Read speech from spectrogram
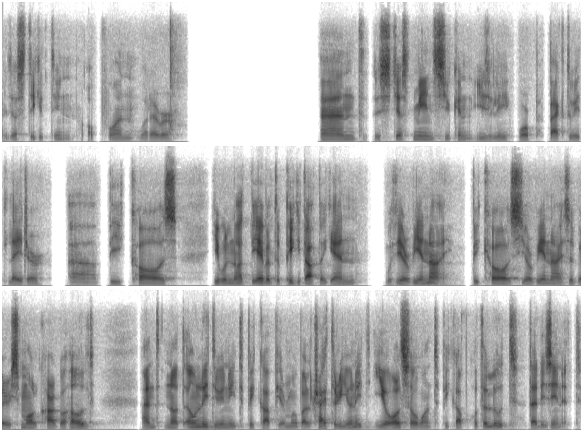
I just stick it in op1, whatever. And this just means you can easily warp back to it later uh, because you will not be able to pick it up again with your VNI because your VNI is a very small cargo hold and not only do you need to pick up your mobile tractor unit, you also want to pick up all the loot that is in it.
